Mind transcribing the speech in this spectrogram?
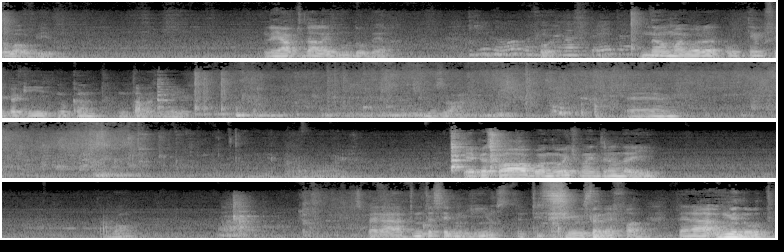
Estou ao vivo. Layout da live mudou, Bela. De novo, Foi. negócio preto. Não, mas agora o tempo fica aqui no canto, não tá mais no meio. Vamos lá. É... E aí pessoal, boa noite, vão entrando aí. Tá bom? Esperar 30 segundinhos. 30 segundos também é foda. Esperar um minuto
